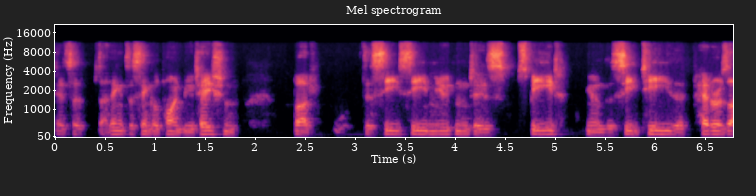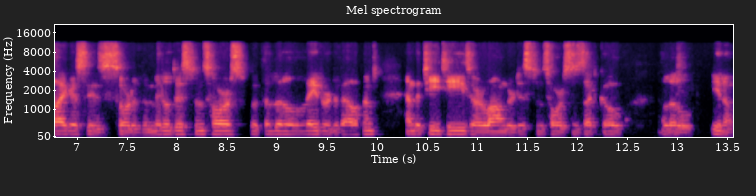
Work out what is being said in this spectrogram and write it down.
it's a, I think it's a single point mutation, but the CC mutant is speed, you know, the CT, the heterozygous is sort of the middle distance horse with a little later development. And the TTs are longer distance horses that go a little, you know,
